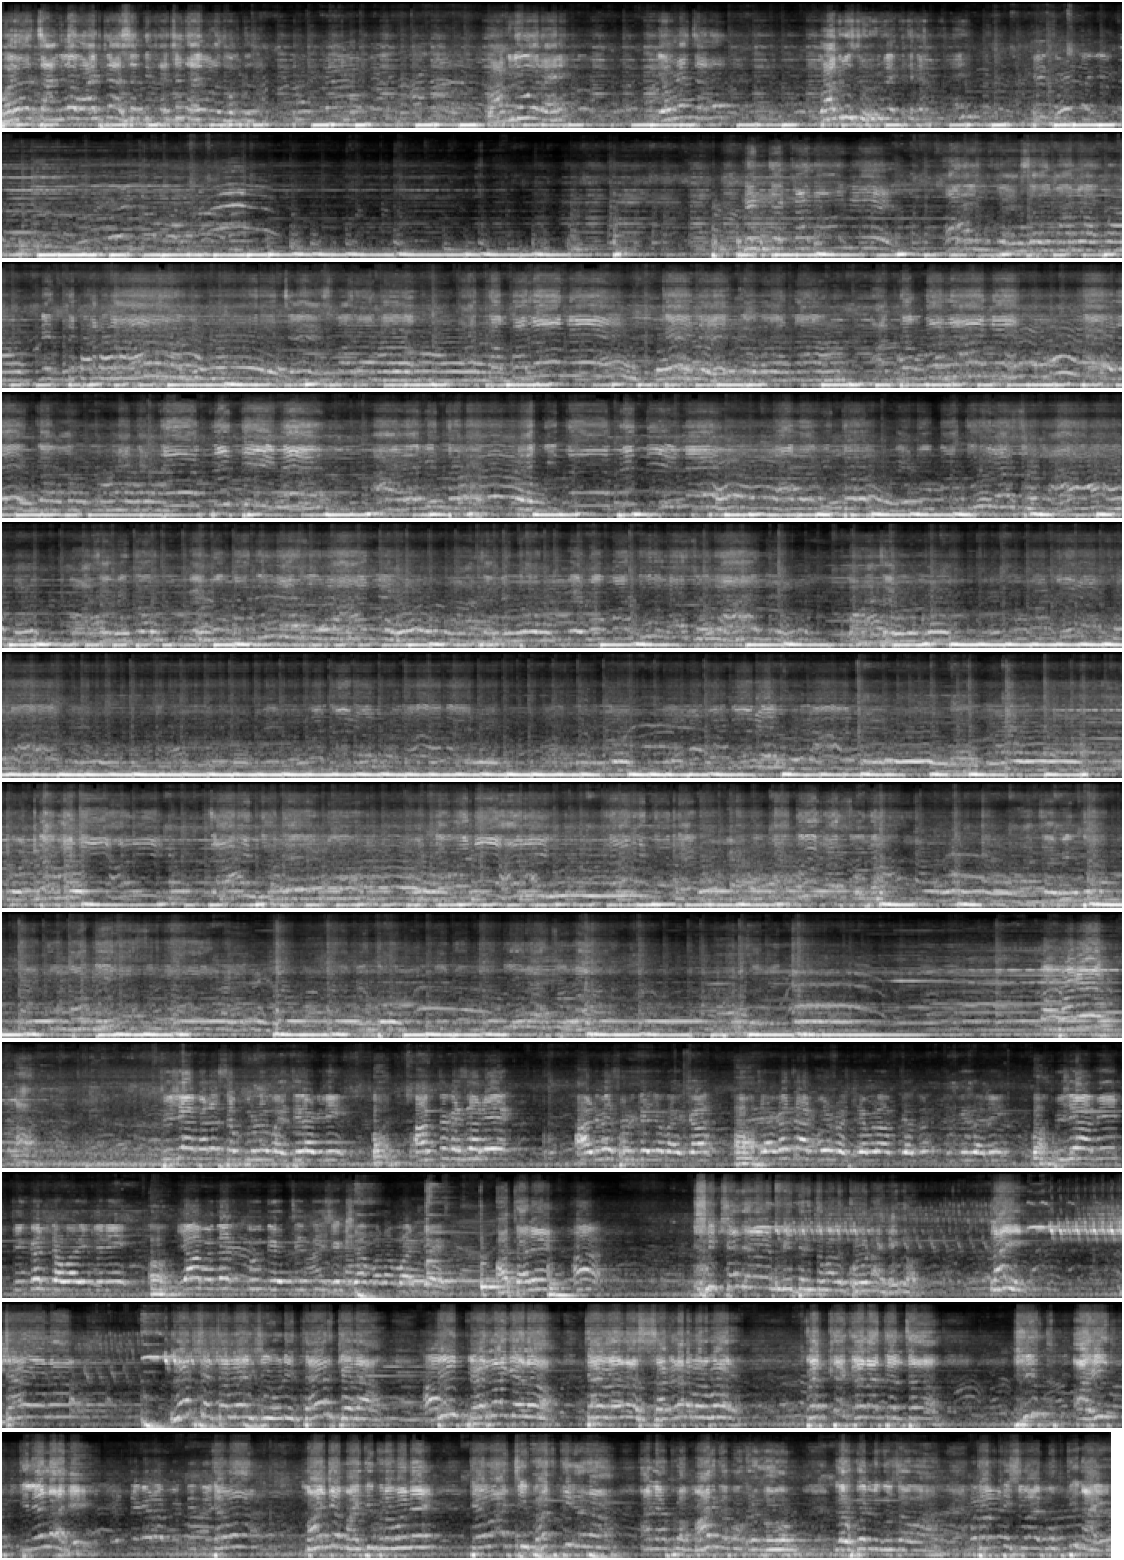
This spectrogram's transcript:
बरं. चांगलं वाईट काय असेल ते त्याच्यात आहे मला फक्त. वागणीवर आहे. एवढंच झालं वागणी सोडून व्यक्त लागली आमचं कसं झाले आडव्या सुडक्याच्या बायका. जगाचा अनुभव नसल्यामुळे आमच्यातून चुकी झाली. तुझी आम्ही टिकट टवाळी. केली याबद्दल तू द्यायची ती शिक्षा मला मान्य आहे आता रे हा शिक्षा देणारे मी तरी तुम्हाला कोण आहे का नाही ज्या वेळेला लक्ष सगळ्यांची एवढी तयार केला मी पेरलं गेलं त्यावेळेला सगळ्याबरोबर प्रत्येकाला त्यांचं हित अहित दिलेलं आहे. तेव्हा माझ्या माहितीप्रमाणे देवाची भक्ती करा आणि आपला मार्ग मोकळा करून लवकर निघून जावा. भक्तीशिवाय मुक्ती नाही.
